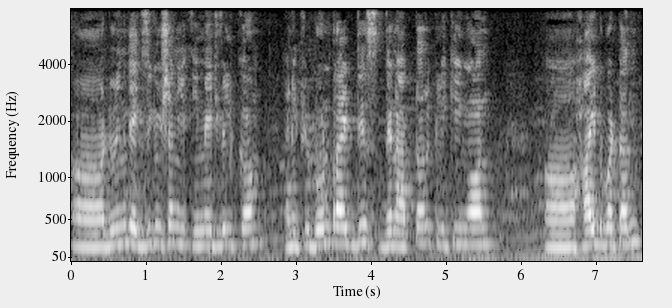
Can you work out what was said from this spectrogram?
uh, during the execution image will come. And if you don't write this then after clicking on uh, hide button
